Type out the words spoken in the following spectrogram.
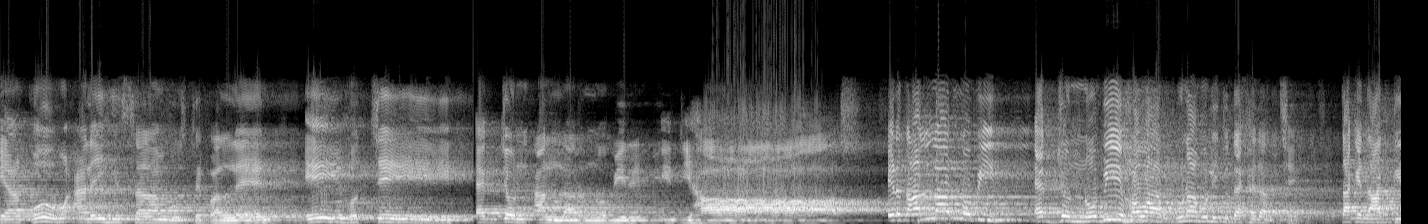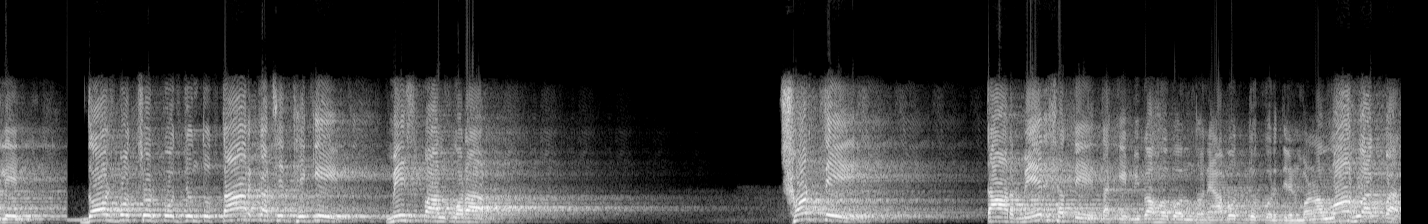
ইয়াকুব সালাম বুঝতে পারলেন, এই হচ্ছে একজন আল্লাহর নবীর ইতিহাস। এটা তো আল্লাহর নবীর একজন নবী হওয়ার গুণাবলী তো দেখা যাচ্ছে। তাকে ডাক দিলেন, দশ বছর পর্যন্ত তার কাছে থেকে মেষপাল করার শর্তে তার মেয়ের সাথে তাকে বিবাহ বন্ধনে আবদ্ধ করে দিলেন। বলেন, আল্লাহ আকবার।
